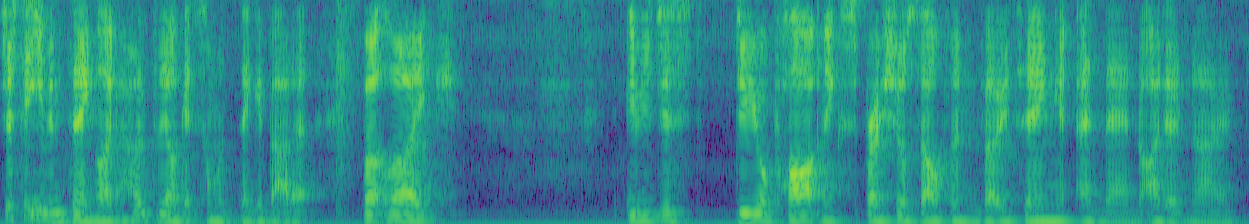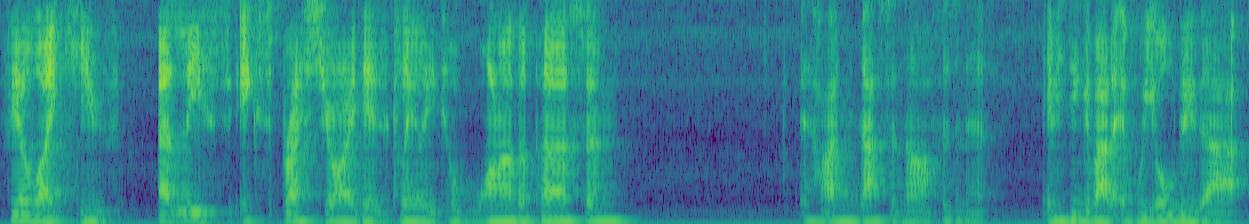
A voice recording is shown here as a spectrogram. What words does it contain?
just to even think like hopefully I'll get someone to think about it. But like if you just do your part and express yourself in voting, and then I don't know, feel like you've at least expressed your ideas clearly to one other person. I mean, that's enough, isn't it? If you think about it, if we all do that,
